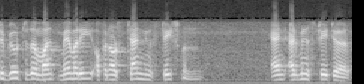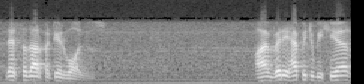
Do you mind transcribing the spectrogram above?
tribute to the memory of an outstanding statesman and administrator that Sardar Patel was. I am very happy to be here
